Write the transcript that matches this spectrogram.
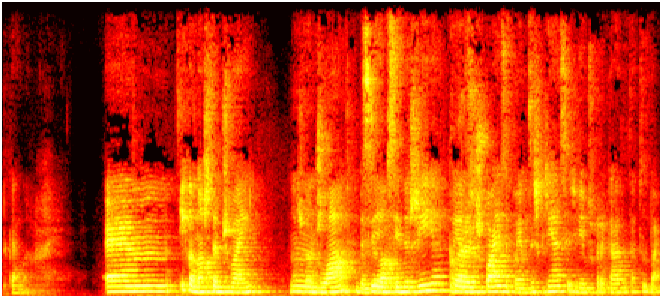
de câncer. Um, e quando nós estamos bem, nós hum. vamos lá, damos Sim. a nossa energia, apoiamos claro. os pais, apoiamos as crianças, viemos para casa, está tudo bem.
